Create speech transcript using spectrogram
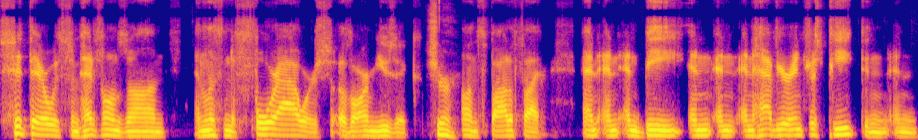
sit there with some headphones on and listen to four hours of our music sure on Spotify and and and be and and and have your interest peaked and and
